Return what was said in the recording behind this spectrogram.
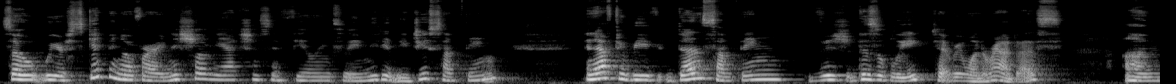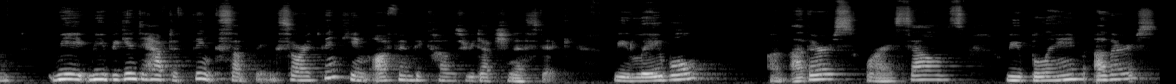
So we are skipping over our initial reactions and feelings. We immediately do something. And after we've done something vis- visibly to everyone around us, um, we, we begin to have to think something. So our thinking often becomes reductionistic. We label um, others or ourselves. We blame others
